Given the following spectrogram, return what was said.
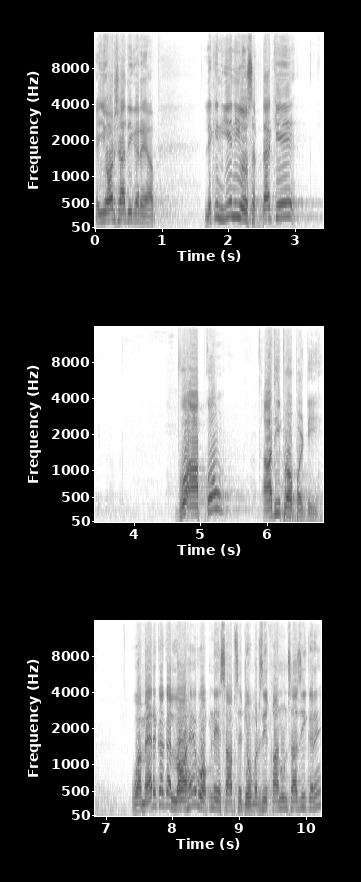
کہیں اور شادی کریں آپ لیکن یہ نہیں ہو سکتا کہ وہ آپ کو آدھی پراپرٹی وہ امیرکا کا لا ہے وہ اپنے حساب سے جو مرضی قانون سازی کریں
